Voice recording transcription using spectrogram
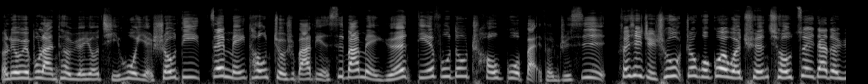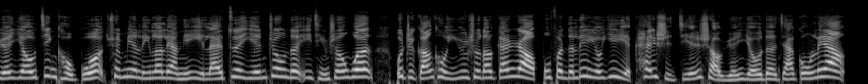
而六月布兰特原油期货也收低，在每桶九十八点四八美元，跌幅都超过百分之四。分析指出，中国贵为全球最大的原油进口国，却面临了两年以来最严重的疫情升温，不止港口营运受到干扰，部分的炼油业也开始减少原油的加工量，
